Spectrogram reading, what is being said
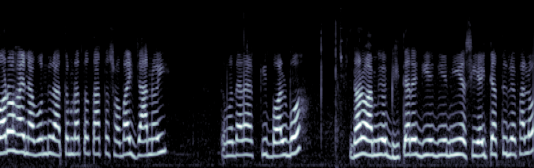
বড় হয় না বন্ধুরা, তোমরা তো তা তো সবাই জানোই। তোমাদের আর কি বলব? ধরো, আমি ওই ভিতরে গিয়ে গিয়ে নিয়ে এসি, এইটা তুলে ফেলো।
